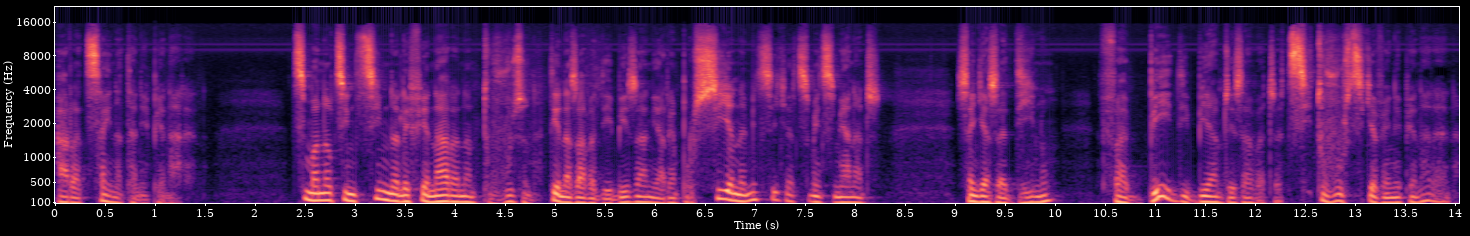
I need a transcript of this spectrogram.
ara-tsaina tany am-pianarana. Tsy manao tsinontsinona ilay fianarana mitovozona, tena zava-dehibe izany ary amporisihana mihitsy isika tsy maintsy mianatra. Saingy aza adino fa be dia be amin'izay zavatra tsy itovozontsika avy any am-pianarana,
